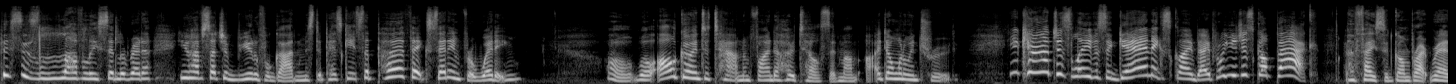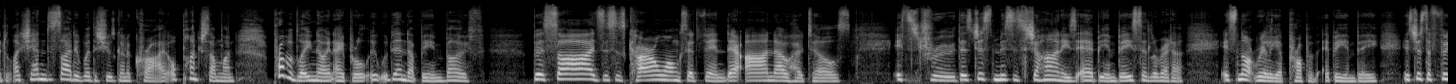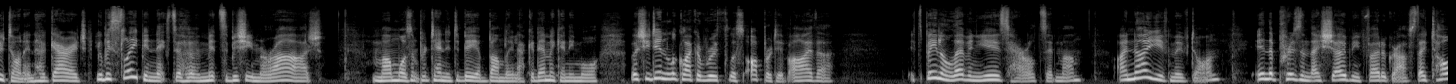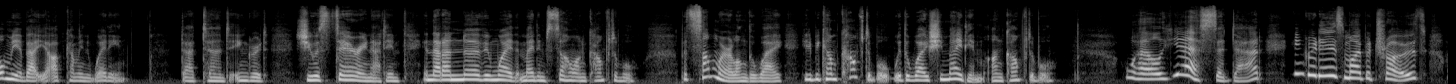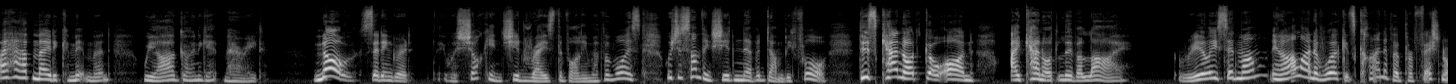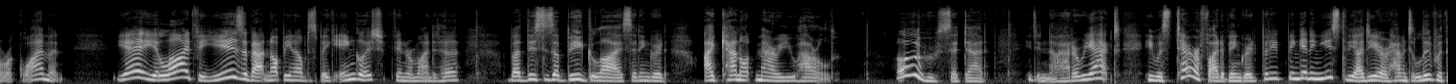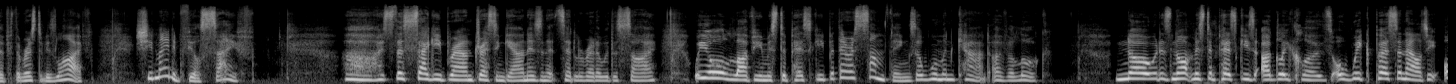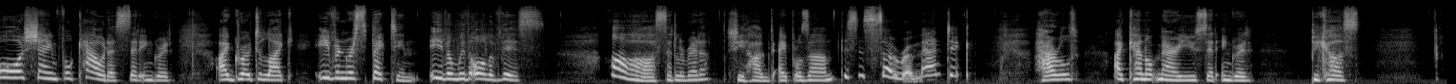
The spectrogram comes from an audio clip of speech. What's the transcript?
This is lovely, said Loretta. You have such a beautiful garden, Mr. Peski. It's the perfect setting for a wedding. Oh, well, I'll go into town and find a hotel, said Mum. I don't want to intrude. You can't just leave us again, exclaimed April. You just got back. Her face had gone bright red, like she hadn't decided whether she was going to cry or punch someone. Probably, knowing April, it would end up being both. Besides, this is Currawong, said Finn. There are no hotels. It's true. There's just Mrs. Shahani's Airbnb, said Loretta. It's not really a proper Airbnb. It's just a futon in her garage. You'll be sleeping next to her Mitsubishi Mirage. Mum wasn't pretending to be a bumbling academic anymore, but she didn't look like a ruthless operative either. It's been eleven years, Harold, said Mum. I know you've moved on. In the prison, they showed me photographs. They told me about your upcoming wedding. Dad turned to Ingrid. She was staring at him in that unnerving way that made him so uncomfortable. But somewhere along the way, he'd become comfortable with the way she made him uncomfortable. Well, yes, said Dad. Ingrid is my betrothed. I have made a commitment. We are going to get married. No, said Ingrid. It was shocking. She had raised the volume of her voice, which is something she had never done before. This cannot go on. I cannot live a lie. Really? said Mum. In our line of work, it's kind of a professional requirement. Yeah, you lied for years about not being able to speak English, Finn reminded her. But this is a big lie, said Ingrid. I cannot marry you, Harold. Oh, said Dad. He didn't know how to react. He was terrified of Ingrid, but he'd been getting used to the idea of having to live with her for the rest of his life. She'd made him feel safe. Oh, it's the saggy brown dressing gown, isn't it? said Loretta with a sigh. We all love you, Mr. Peski, but there are some things a woman can't overlook. No, it is not Mr. Peski's ugly clothes, or weak personality, or shameful cowardice, said Ingrid. I grow to like, even respect him, even with all of this. Ah, oh, said Loretta. She hugged April's arm. This is so romantic. Harold, I cannot marry you, said Ingrid, because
